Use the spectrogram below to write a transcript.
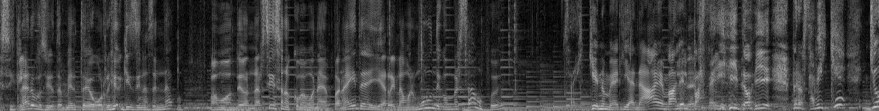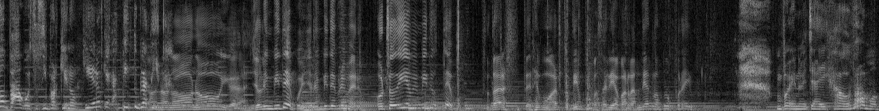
Sí, claro, pues yo también estoy aburrido aquí sin hacer nada. pues. Vamos donde Don Narciso, nos comemos unas empanaditas y arreglamos el mundo y conversamos, pues. ¿Sabéis qué? No me haría nada de mal el paseíto, oye. Pero ¿sabéis qué? Yo pago eso sí, porque no quiero que gastéis tu platita. no, no, no, oiga, yo lo invité, pues, yo lo invité primero. Otro día me invite usted, pues. Total, tenemos harto tiempo para salir a parrandear los dos por ahí. pues. Bueno, ya, hijao, vamos.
